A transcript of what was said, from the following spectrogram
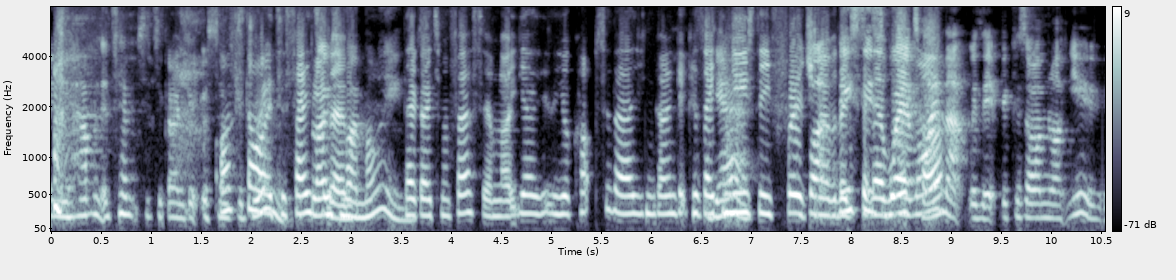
and you haven't attempted to go and get yourself I've a started to drink. say it to blows them, my mind. They go to my first day. I'm like, yeah, your cups are there. You can go and get because they can use the fridge. you know, But where they this get is where water. I'm at with it because I'm like you.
